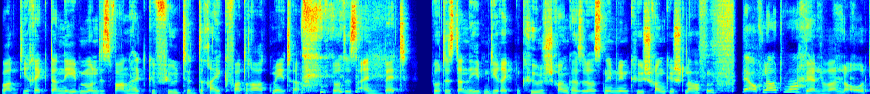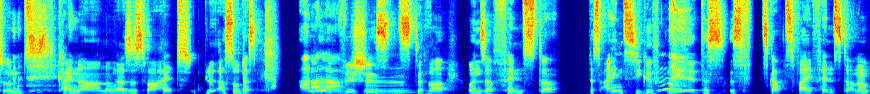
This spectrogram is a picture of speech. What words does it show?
war direkt daneben und es waren halt gefühlte drei Quadratmeter. Dort ist ein Bett, du hattest daneben direkt einen Kühlschrank, also du hast neben dem Kühlschrank geschlafen. Der auch laut war? Der war laut und keine Ahnung, also es war halt blöd. Achso, das allerbeschissenste mhm. war unser Fenster. Das einzige, nee, das, es, es gab zwei Fenster, ne?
